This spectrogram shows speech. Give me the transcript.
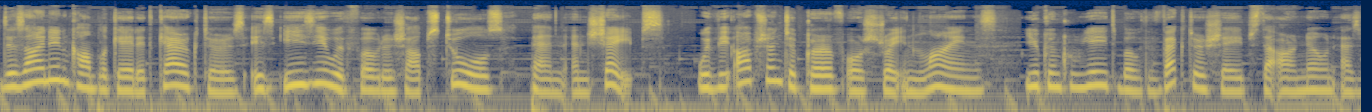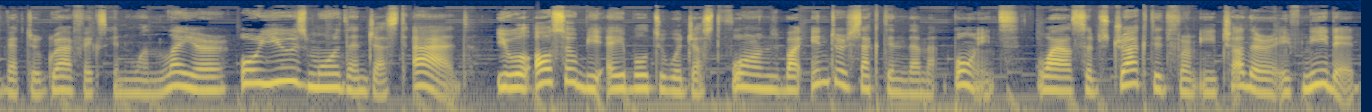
Designing complicated characters is easy with Photoshop's tools, pen, and shapes. With the option to curve or straighten lines, you can create both vector shapes that are known as vector graphics in one layer, or use more than just add. You will also be able to adjust forms by intersecting them at points, while subtracted from each other if needed.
